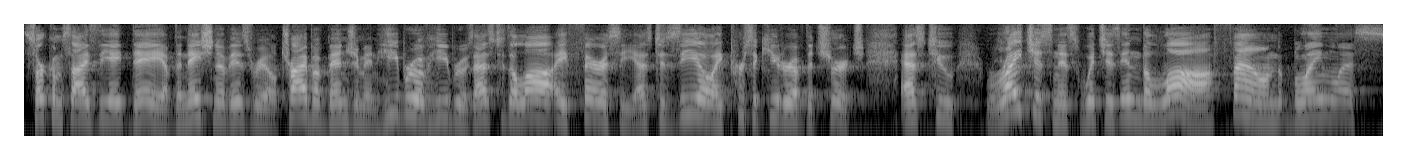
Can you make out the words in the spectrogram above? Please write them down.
circumcised the eighth day, of the nation of Israel, tribe of Benjamin, Hebrew of Hebrews, as to the law, a Pharisee, as to zeal, a persecutor of the church, as to righteousness which is in the law, found blameless.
